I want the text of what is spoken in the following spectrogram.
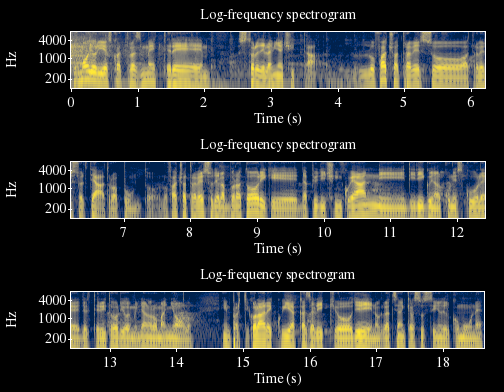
che modo riesco a trasmettere storia della mia città? Lo faccio attraverso, attraverso, il teatro appunto, lo faccio attraverso dei laboratori che da più di cinque anni dirigo in alcune scuole del territorio emiliano-romagnolo, in particolare qui a Casalecchio di Reno, grazie anche al sostegno del comune.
